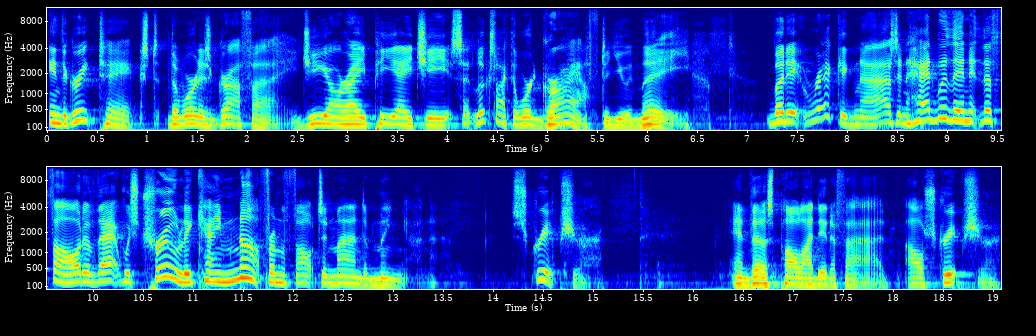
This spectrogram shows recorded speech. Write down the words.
In the Greek text, the word is graphe, G R A P H E. It looks like the word graph to you and me but it recognized and had within it the thought of that which truly came not from the thoughts and mind of men Scripture. And thus, Paul identified all Scripture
